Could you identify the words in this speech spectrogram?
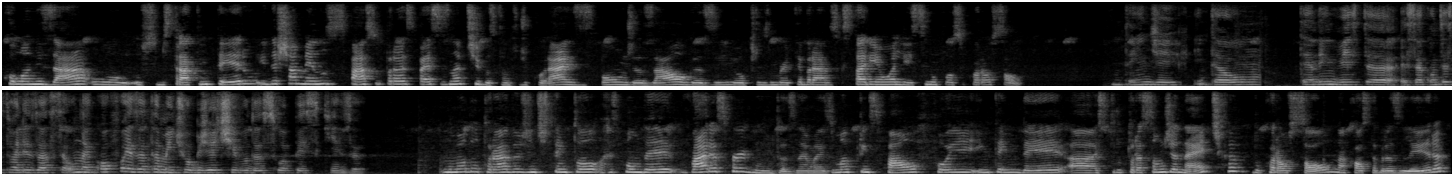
colonizar o, o substrato inteiro e deixar menos espaço para espécies nativas, tanto de corais, esponjas, algas e outros invertebrados que estariam ali se não fosse o coral-sol. Entendi. Então, tendo em vista essa contextualização, né, qual foi exatamente o objetivo da sua pesquisa? No meu doutorado, a gente tentou responder várias perguntas, né? Mas uma principal foi entender a estruturação genética do coral-sol na costa brasileira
